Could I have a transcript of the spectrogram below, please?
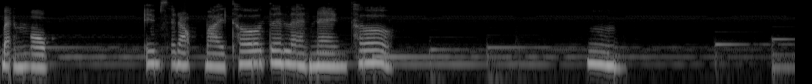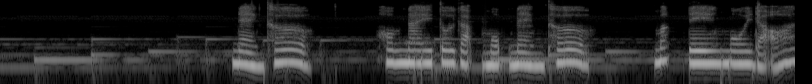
bạn một, em sẽ đọc bài thơ tên là Nàng thơ. Hmm. Nàng thơ Hôm nay tôi gặp một nàng thơ Mắt đen môi đỏ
